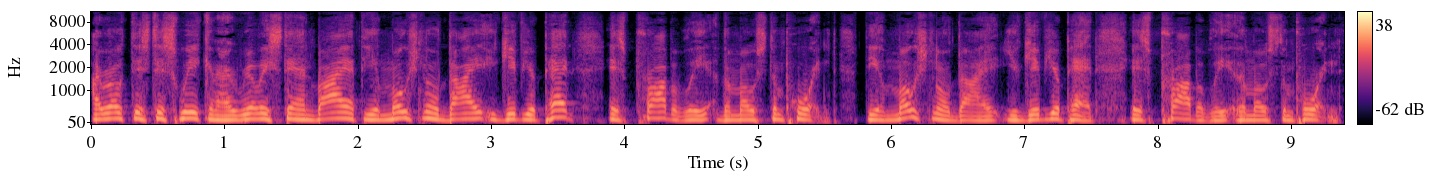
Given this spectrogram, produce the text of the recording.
I wrote this this week and I really stand by it. The emotional diet you give your pet is probably the most important. The emotional diet you give your pet is probably the most important.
